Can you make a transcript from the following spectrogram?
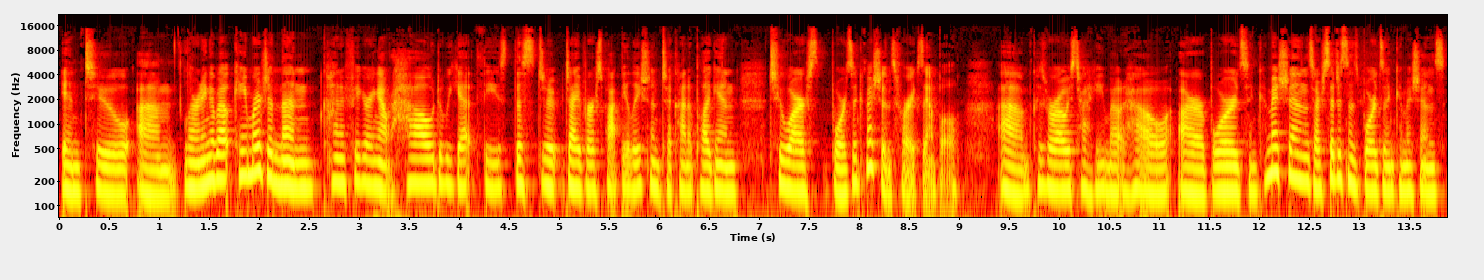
into um, learning about Cambridge and then kind of figuring out how do we get these this di- diverse population to kind of plug in to our boards and commissions, for example, because we're always talking about how our boards and commissions, our citizens boards and commissions,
